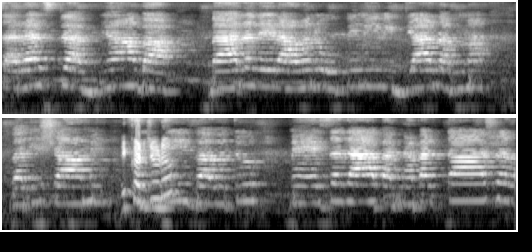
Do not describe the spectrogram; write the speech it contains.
సరస్ భారతే రామరూపిణి ఇక్కడ చూడు. భవతు మే సదా పన్నపట్టాశర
